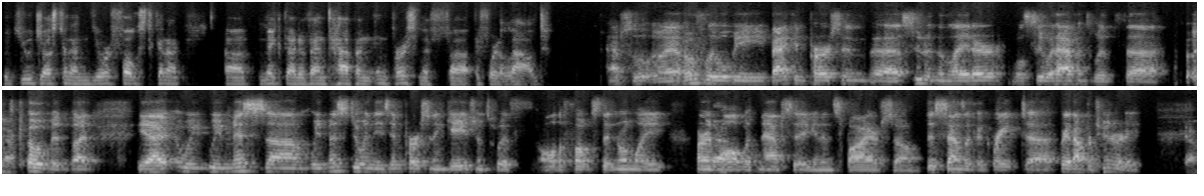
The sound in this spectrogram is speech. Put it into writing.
with you, Justin, and your folks to kind of uh, make that event happen in person if uh, if we're allowed. Absolutely. Hopefully we'll be back in person uh, sooner than later. We'll see what happens with, uh, with Yeah. COVID, but yeah, we, we miss, um, we miss doing these in-person engagements with all the folks that normally are Yeah. involved with NAPSIG and Inspire. So this sounds like a great, uh, great opportunity. Yeah.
